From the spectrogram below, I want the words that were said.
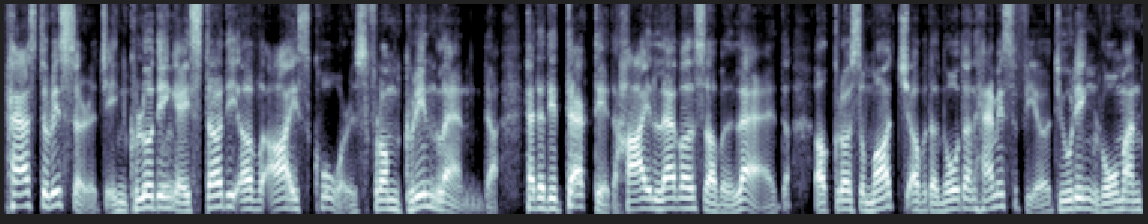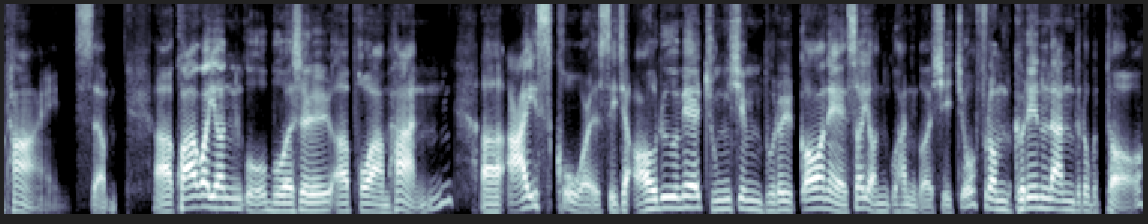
Past research, including a study of ice cores from Greenland, had detected high levels of lead across much of the northern hemisphere during Roman times. 어, 과거 연구 무엇을 어, 포함한 어, ice cores, 이제 얼음의 중심부를 꺼내서 연구한 것이죠. From Greenland로부터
